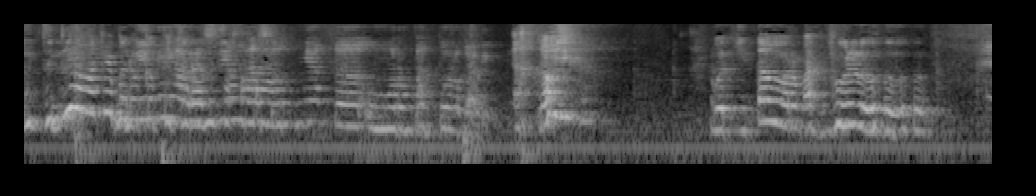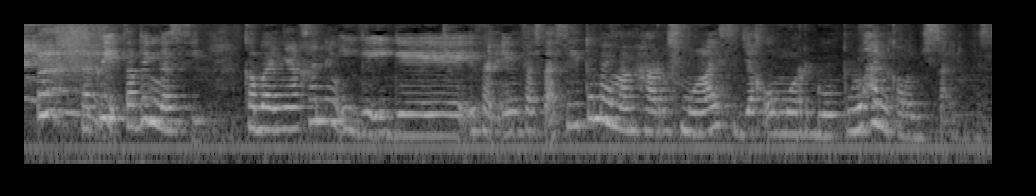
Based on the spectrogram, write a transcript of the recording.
Itu dia makanya baru ini kepikiran sekarang. masuknya ke umur 40 kali. Oh iya. Buat kita umur 40 Tapi tapi enggak sih Kebanyakan yang IG-IG event investasi itu memang harus mulai sejak umur 20-an kalau bisa investasi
